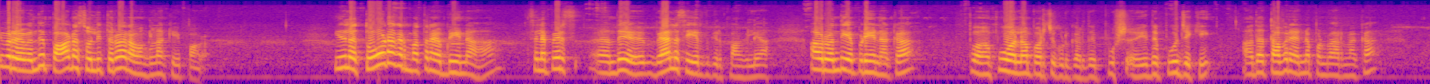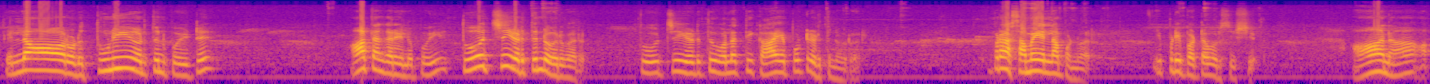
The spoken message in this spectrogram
இவர் வந்து பாடம் சொல்லித் தருவார் அவங்கெல்லாம் கேட்பாங்க. இதில் தோடகர் மாத்திரம் எப்படின்னா சில பேர் வந்து வேலை செய்கிறதுக்கு இருப்பாங்க இல்லையா? அவர் வந்து எப்படின்னாக்கா பூ- பூவெல்லாம் பறித்து கொடுக்கறது புஷ் இது பூஜைக்கு. அதை தவிர என்ன பண்ணுவாருனாக்கா எல்லாரோட துணியும் எடுத்துன்னு போயிட்டு ஆத்தங்கரையில் போய் தோச்சி எடுத்துகிட்டு வருவார். தோச்சி எடுத்து உலர்த்தி காய போட்டு எடுத்துன்னு வருவார். அப்புறம் சமையல்லாம் பண்ணுவார். இப்படிப்பட்ட ஒரு சிஷ்யர். ஆனால்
